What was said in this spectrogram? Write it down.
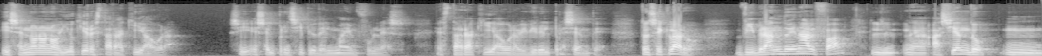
y dicen, no, no, no, yo quiero estar aquí ahora. ¿Sí? Es el principio del mindfulness, estar aquí ahora, vivir el presente. Entonces, claro, vibrando en alfa, eh, haciendo, mm,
